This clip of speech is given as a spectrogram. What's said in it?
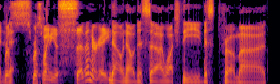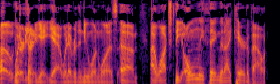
And Wres- WrestleMania seven or eight? no, no, this uh, I watched the this from uh, Oh, what, 38. 38, yeah, whatever the new one was. Um, I watched the only thing that I cared about,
